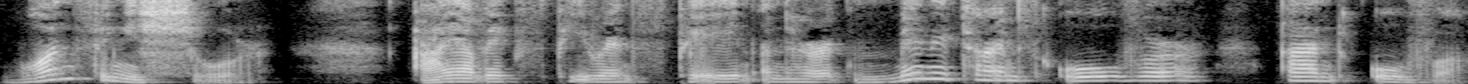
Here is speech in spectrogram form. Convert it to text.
One thing is sure I have experienced pain and hurt many times over and over,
